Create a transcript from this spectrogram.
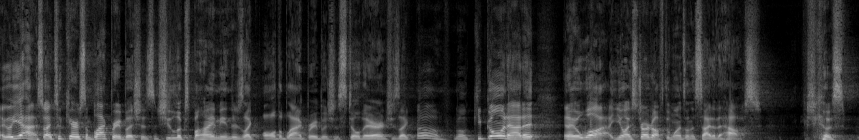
I go, Yeah. So I took care of some blackberry bushes. And she looks behind me, and there's like all the blackberry bushes still there. And she's like, Oh, well, keep going at it. And I go, Well, you know, I started off the ones on the side of the house. She goes,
